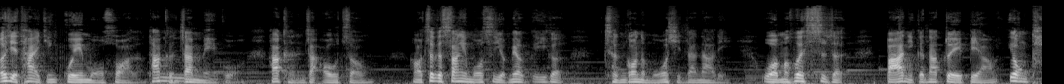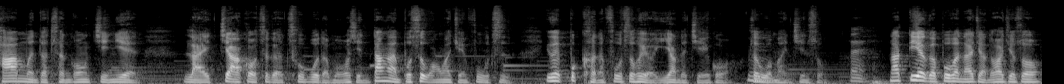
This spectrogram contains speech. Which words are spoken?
而且它已经规模化了，它可能在美国，它可能在欧洲，好，这个商业模式有没有一个成功的模型在那里？我们会试着把你跟他对标，用他们的成功经验来架构这个初步的模型。当然不是完完全复制，因为不可能复制会有一样的结果，这我们很清楚。对，那第二个部分来讲的话，就是说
